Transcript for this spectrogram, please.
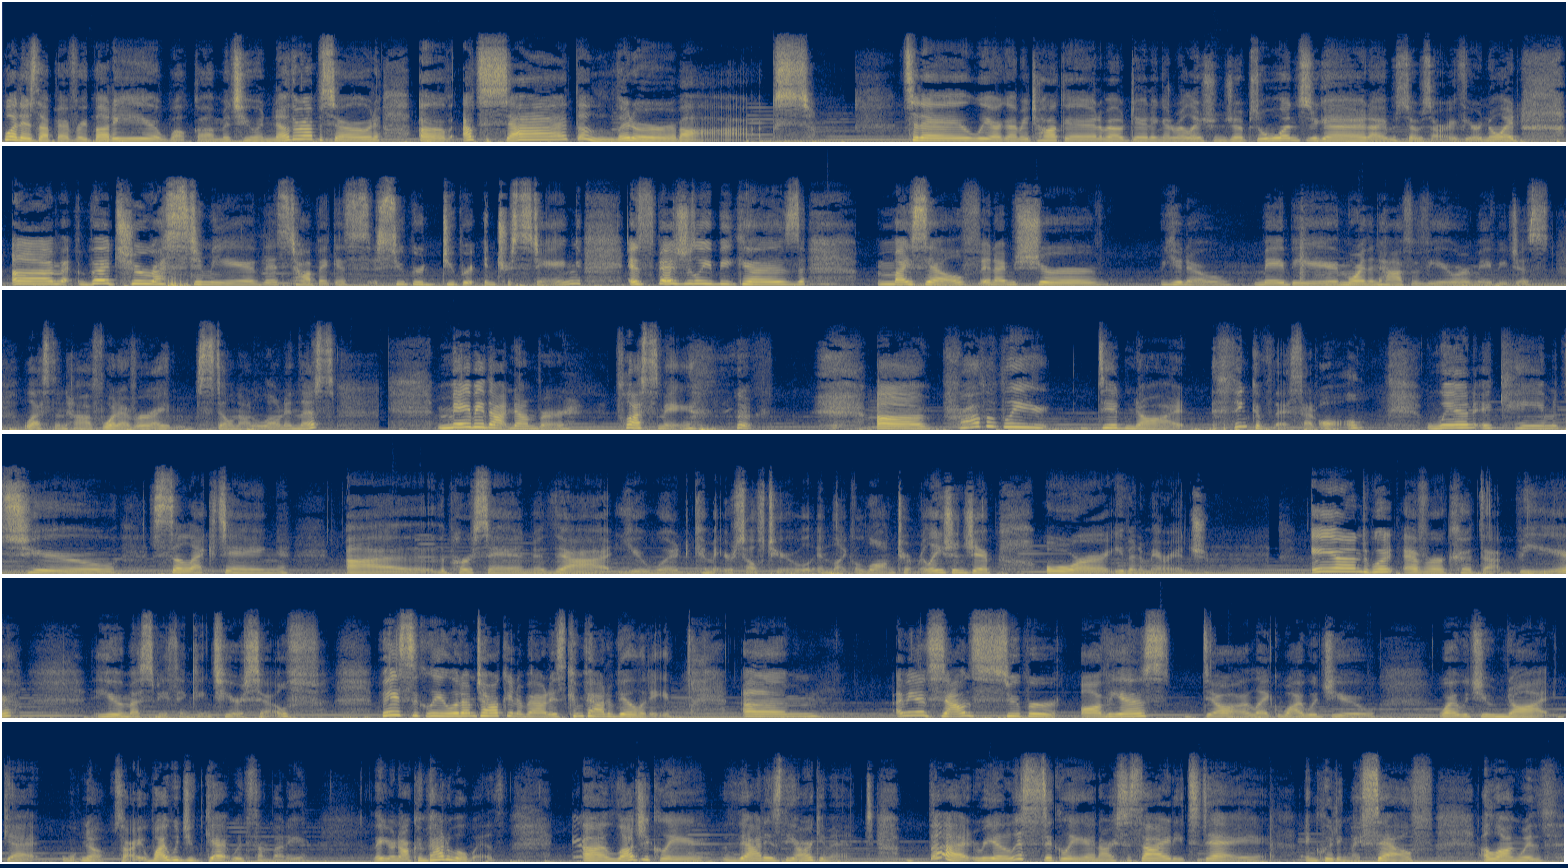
What is up, everybody? Welcome to another episode of Outside the Litter Box. Today, we are going to be talking about dating and relationships once again. I'm so sorry if you're annoyed. Um, but trust me, this topic is super duper interesting, especially because myself, and I'm sure, you know, maybe more than half of you, or maybe just less than half, whatever. I'm still not alone in this. Maybe that number, plus me, uh, probably did not think of this at all when it came to selecting uh, the person that you would commit yourself to in like a long term relationship or even a marriage. And whatever could that be, you must be thinking to yourself. Basically, what I'm talking about is compatibility. Um, I mean, it sounds super obvious, duh. Like, why would you, why would you not get no, sorry, why would you get with somebody that you're not compatible with? Uh, logically, that is the argument. But realistically, in our society today, including myself, along with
